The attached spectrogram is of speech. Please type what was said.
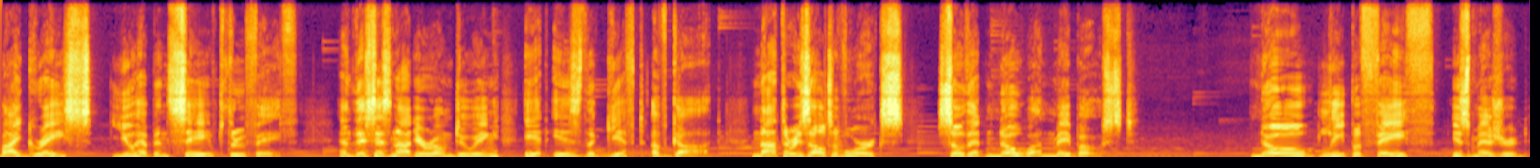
By grace, you have been saved through faith. And this is not your own doing, it is the gift of God, not the result of works so that no one may boast. No leap of faith is measured.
